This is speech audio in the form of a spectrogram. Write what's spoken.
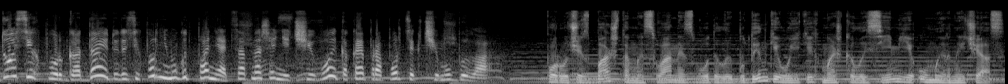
До сих пор гадают и до сих пор не могут понять соотношение чего и какая пропорция к чему была. Поруч із баштами свани зводили будинки, у яких мешкали сім'ї у мирний час.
